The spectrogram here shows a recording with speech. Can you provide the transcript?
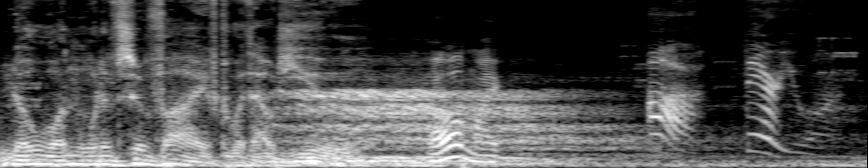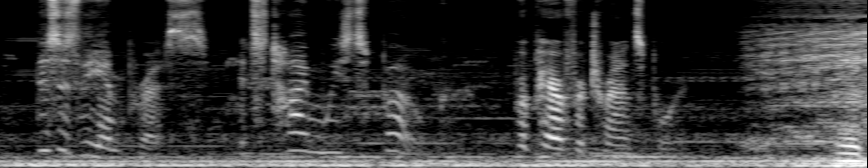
No one would have survived without you. Oh my. Ah, there you are. This is the Empress. It's time we spoke. Prepare for transport. It's.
